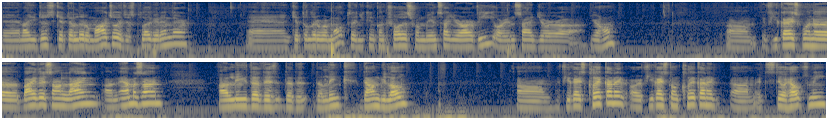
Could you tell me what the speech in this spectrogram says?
And all you do is get the little module and just plug it in there and get the little remote and you can control this from the inside your RV or inside your uh, your home. Um, if you guys want to buy this online on Amazon I'll leave the, the, the, the link down below. Um, if you guys click on it or if you guys don't click on it um, it still helps me.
